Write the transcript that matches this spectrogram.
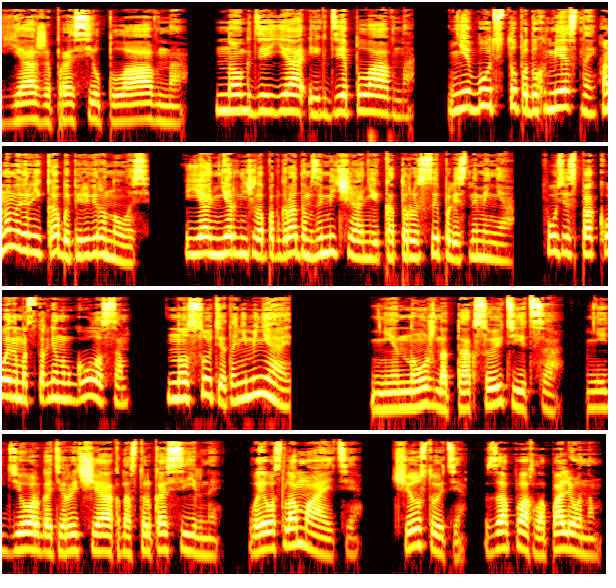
Я же просил плавно. Но где я и где плавно? Не будь ступа двухместной, она наверняка бы перевернулась. Я нервничала под градом замечаний, которые сыпались на меня. Пусть и спокойным отстраненным голосом, но суть это не меняет. Не нужно так суетиться. Не дергайте рычаг настолько сильный. Вы его сломаете. Чувствуете? Запахло паленым.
